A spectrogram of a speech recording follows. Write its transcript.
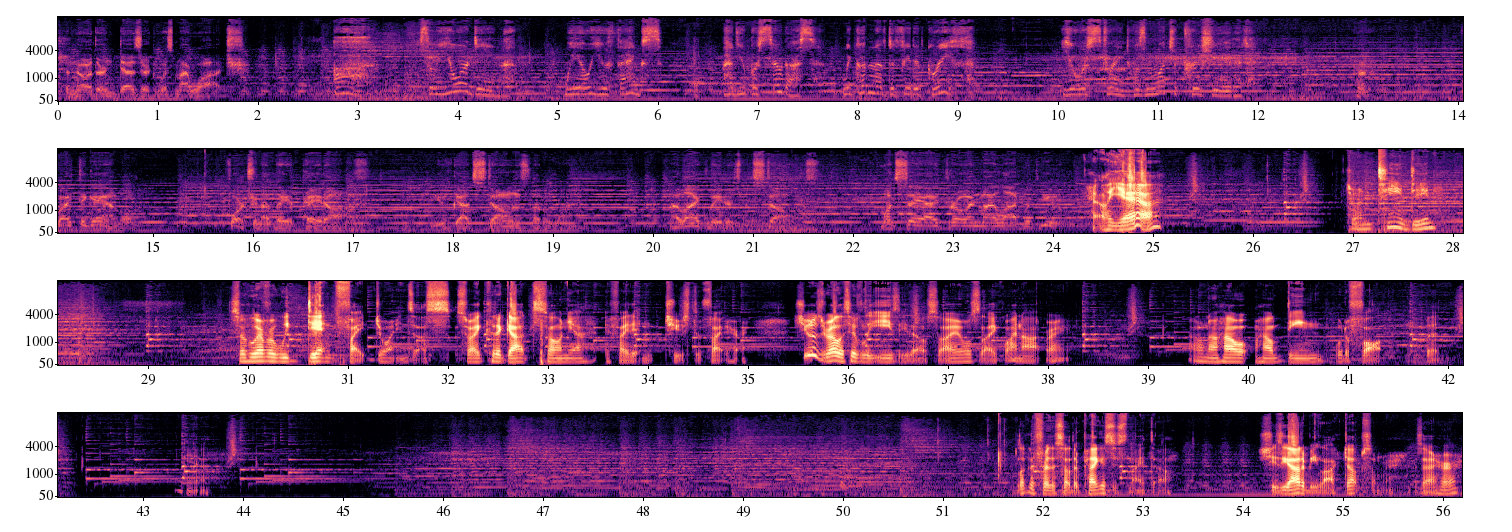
The Northern Desert was my watch. Ah, so you're Deen. We owe you thanks. Had you pursued us, we couldn't have defeated Grieth. Your restraint was much appreciated. Quite the gamble. Fortunately, it paid off. You've got stones, little one. I like leaders with stones. What say I throw in my lot with you? Hell yeah! Join the team, Deen. So whoever we didn't fight joins us. So I could have got Sonya if I didn't choose to fight her. She was relatively easy though, so I was like, why not, right? I don't know how, how Deen would have fought, but yeah. Looking for this other Pegasus Knight, though. She's got to be locked up somewhere. Is that her?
